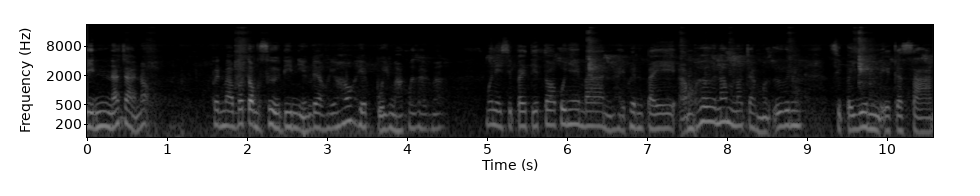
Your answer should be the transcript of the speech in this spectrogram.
ดินนะจ๊ะเนาะเพิ่นมาบ่ต้องซื้อดินอีกแล้วเฮาเฮ็ดปุ๋ยหมักว่าซั่นว่ามื้อนี้สิไปติดต่อผู้ใหญ่บ้าน ให้เพิ่นไปอำเภอนํเนาะจ้ะมื้ออื่น สิไปยื่นเอกสาร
